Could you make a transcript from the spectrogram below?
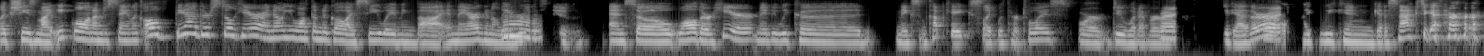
Like she's my equal, and I'm just saying like, oh yeah, they're still here. I know you want them to go. I see you waving by, and they are going to leave really soon. And so while they're here, maybe we could make some cupcakes like with her toys, or do whatever Right. Together. Right. Like we can get a snack together.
